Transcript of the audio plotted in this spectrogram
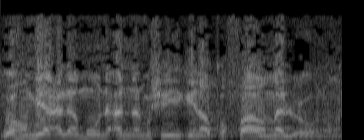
وهم يعلمون أن المشركين كفار ملعونون.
